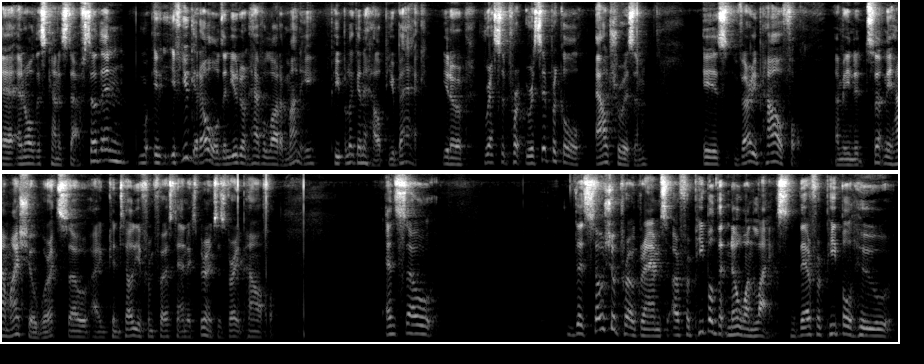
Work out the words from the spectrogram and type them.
uh, and all this kind of stuff. So then, if, you get old and you don't have a lot of money, people are going to help you back. You know, recipro- reciprocal altruism is very powerful. I mean, it's certainly how my show works, so I can tell you from firsthand experience, it's very powerful. And so, the social programs are for people that no one likes. They're for people who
